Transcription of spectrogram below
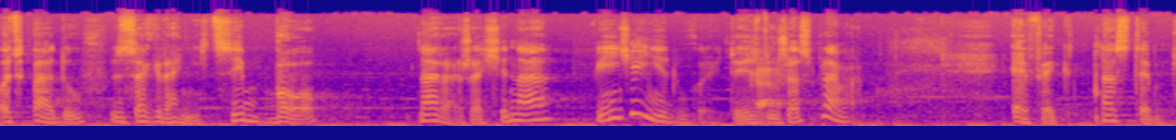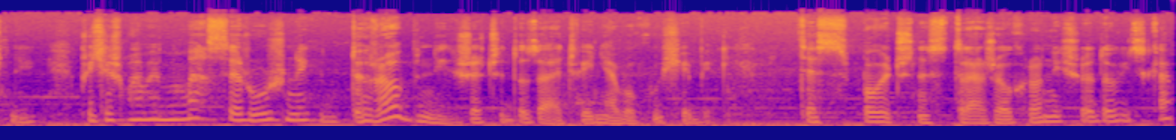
odpadów z zagranicy, bo naraża się na więzienie długo. To jest Tak. duża sprawa. Efekt następny. Przecież mamy masę różnych drobnych rzeczy do załatwienia wokół siebie. Te społeczne straże ochrony środowiska,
